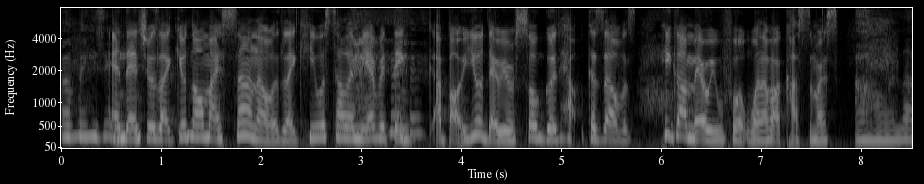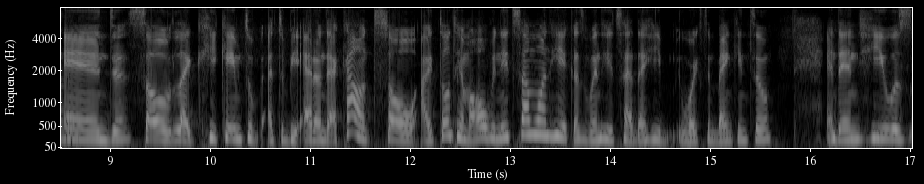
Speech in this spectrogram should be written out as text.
Amazing. And then she was like, you know, my son. I was like, he was telling me everything about you that you were so good. Because I was, he got married with one of our customers. oh, I love it. And so, like, he came to to be added on the account. So I told him, "Oh, we need someone here," because when he said that he works in banking too, and then he was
